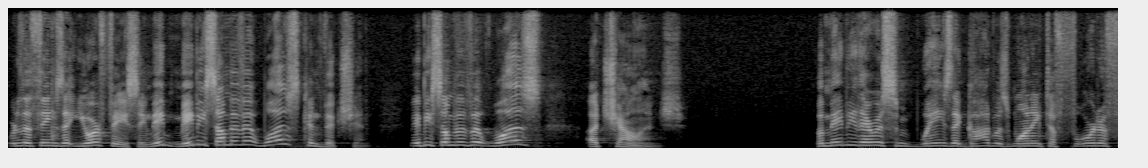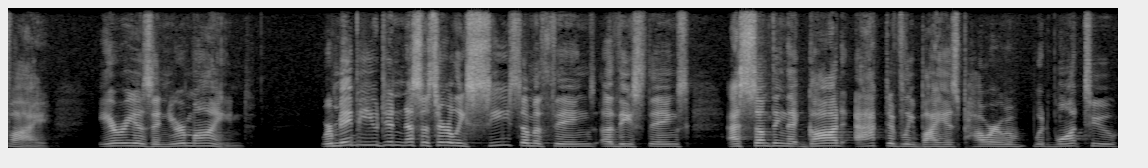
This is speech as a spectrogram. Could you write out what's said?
What are the things that you're facing? Maybe, maybe some of it was conviction. Maybe some of it was a challenge. But maybe there was some ways that God was wanting to fortify areas in your mind where maybe you didn't necessarily see some of things of these things as something that God actively, by his power, would want to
